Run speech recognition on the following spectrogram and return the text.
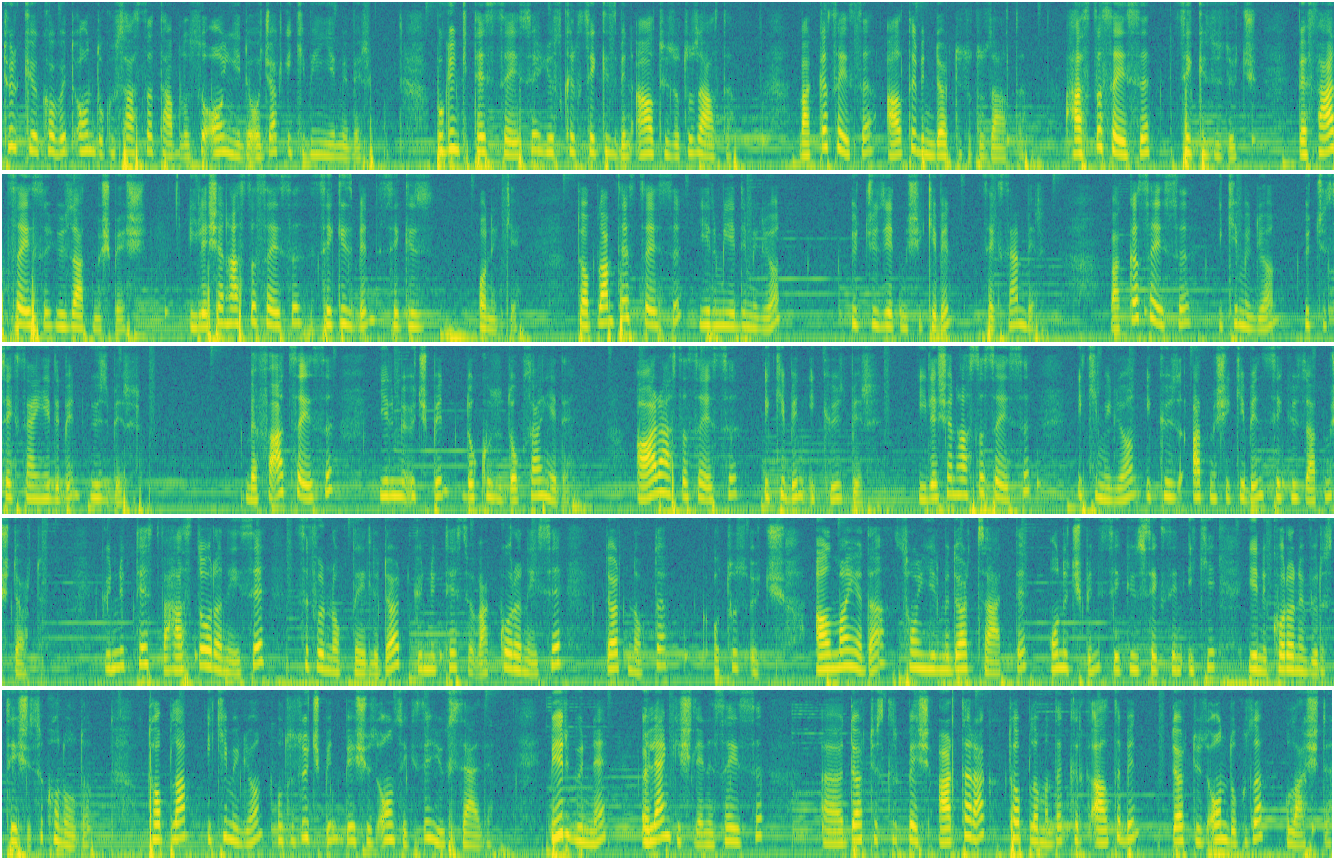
Türkiye COVID-19 hasta tablosu 17 Ocak 2021. Bugünkü test sayısı 148.636. Vaka sayısı 6.436. Hasta sayısı 803. Vefat sayısı 165. İyileşen hasta sayısı 8.812. Toplam test sayısı 27 milyon 372 bin 81. Vaka sayısı 2 milyon 387 bin 101. Vefat sayısı 23.997. Ağır hasta sayısı 2201. İyileşen hasta sayısı 2 milyon 262.864. Günlük test ve hasta oranı ise 0.54, günlük test ve vaka oranı ise 4.33. Almanya'da son 24 saatte 13.882 yeni koronavirüs teşhisi konuldu. Toplam 2 milyon 33.518'e yükseldi. Bir günde ölen kişilerin sayısı e, 445 artarak toplamında 46.419'a ulaştı.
